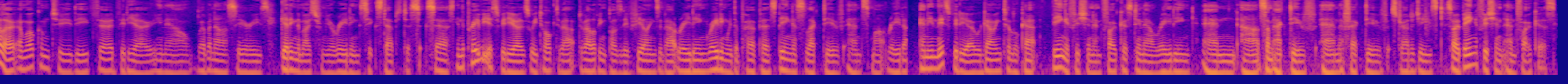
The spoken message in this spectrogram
Hello and welcome to the third video in our webinar series, Getting the Most from Your Reading, Six Steps to Success. In the previous videos we talked about developing positive feelings about reading, reading with a purpose, being a selective and smart reader. And in this video we're going to look at being efficient and focused in our reading and uh, some active and effective strategies. So being efficient and focused.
